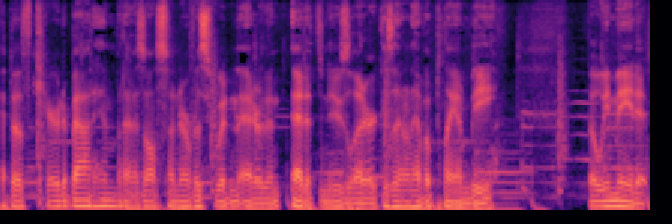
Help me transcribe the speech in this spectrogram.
I both cared about him, but I was also nervous he wouldn't edit the newsletter because I don't have a plan B. But we made it,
